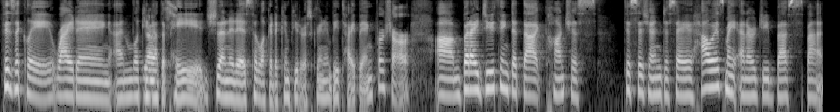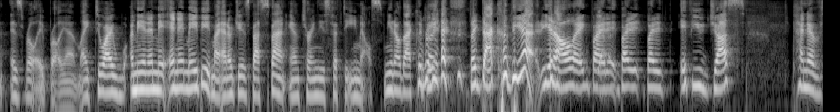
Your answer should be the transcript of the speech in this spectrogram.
physically writing and looking yes. at the page than it is to look at a computer screen and be typing for sure. Um, but I do think that that conscious decision to say how is my energy best spent? is really brilliant. Like do i i mean it may, and it may be my energy is best spent answering these 50 emails. You know that could right. be it. like that could be it you know like but yeah. it, but it, but it, if you just kind of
